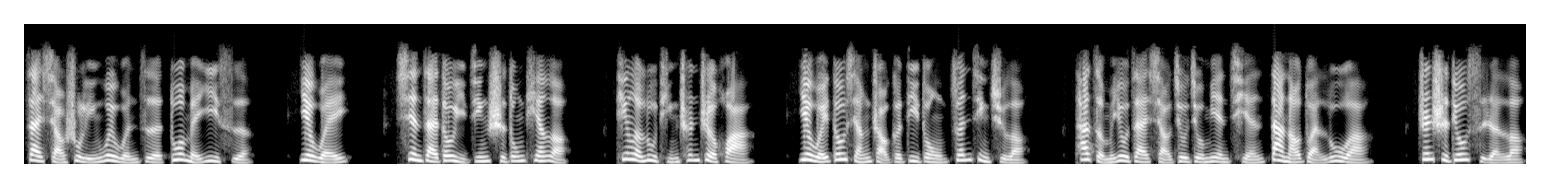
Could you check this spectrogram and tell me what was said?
在小树林喂蚊子多没意思。”叶维，现在都已经是冬天了。听了陆廷琛这话，叶维都想找个地洞钻进去了。他怎么又在小舅舅面前大脑短路啊？真是丢死人了！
